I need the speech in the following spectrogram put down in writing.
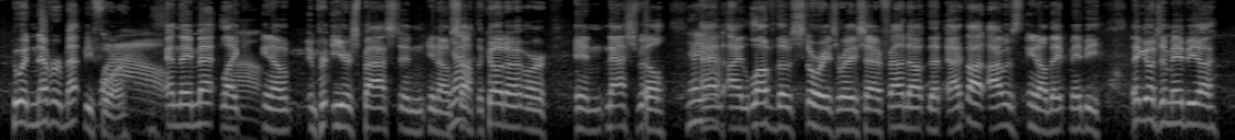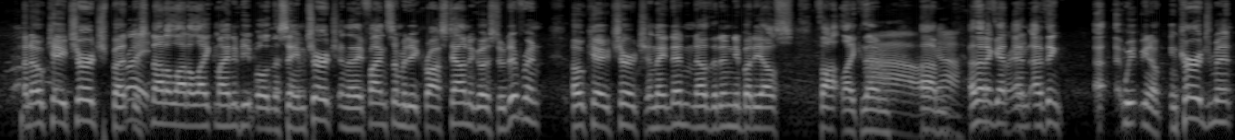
who had never met before, Wow. and they met like Wow. you know in years past in you know Yeah. South Dakota or in Nashville. Yeah, yeah. And I love those stories where they say I found out that I thought I was you know they maybe they go to maybe a an okay church, but Right. there's not a lot of like-minded people in the same church, and then they find somebody across town who goes to a different okay church, and they didn't know that anybody else thought like them. Wow, um, yeah, and then again, great. and I think uh, we you know encouragement.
